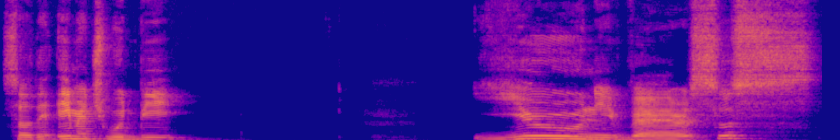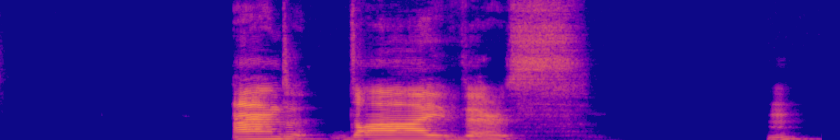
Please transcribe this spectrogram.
So the image would be universus and diverse. Hmm?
